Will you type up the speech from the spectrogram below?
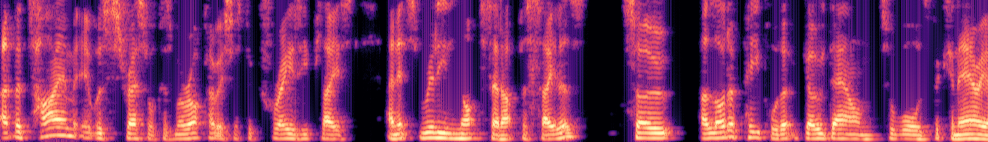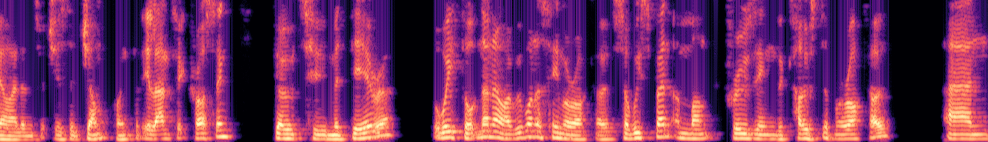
at the time it was stressful because Morocco is just a crazy place and it's really not set up for sailors. So a lot of people that go down towards the Canary Islands, which is the jump point for the Atlantic crossing, go to Madeira. But we thought, no, no, we want to see Morocco. So we spent a month cruising the coast of Morocco and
